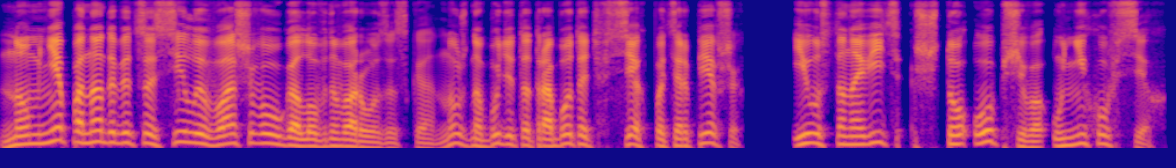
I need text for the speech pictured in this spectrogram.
Но мне понадобятся силы вашего уголовного розыска. Нужно будет отработать всех потерпевших и установить, что общего у них у всех.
